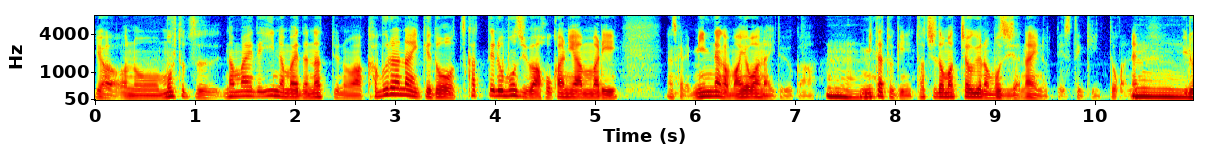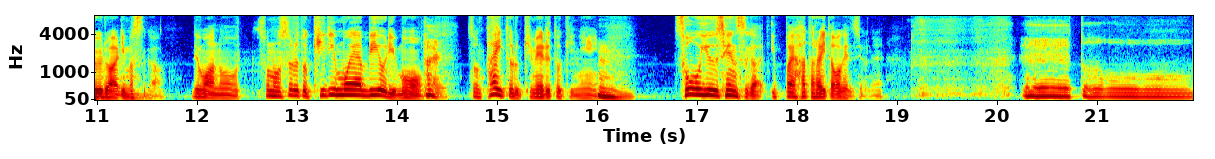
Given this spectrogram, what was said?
いや、あの、もう一つ、名前でいい名前だなっていうのは、被らないけど、使ってる文字は他にあんまり、なんですかね、みんなが迷わないというか、うん見た時に立ち止まっちゃうような文字じゃないのって素敵とかね、うんいろいろありますが、でもあの、そのすると、霧もや日和も、はい。そのタイトル決める時に、うんそういうセンスがいっぱい働いたわけですよね。えっ、と、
